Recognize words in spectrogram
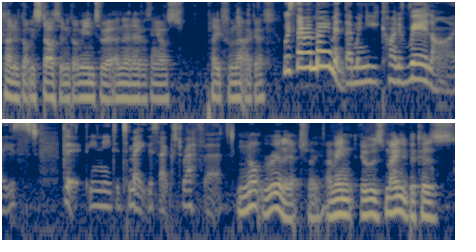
kind of got me started and got me into it, and then everything else played from that, I guess. Was there a moment then when you kind of realised that you needed to make this extra effort? Not really, actually. I mean, it was mainly because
